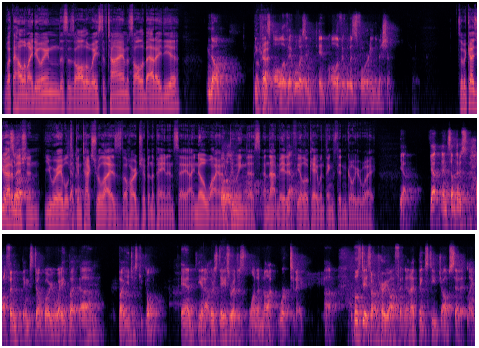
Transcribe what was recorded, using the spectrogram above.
"What the hell am I doing? This is all a waste of time. It's all a bad idea." No, because okay. all of it was in, in, all of it was forwarding the mission. So because you and had a so, mission, you were able yeah. to contextualize the hardship and the pain and say, I know why totally. I'm doing this. And that made yeah. it feel okay when things didn't go your way. Yeah. Yeah. And sometimes often things don't go your way, but um, but you just keep going. And you know, there's days where I just want to not work today. Um, those days aren't very often. And I think Steve Jobs said it like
